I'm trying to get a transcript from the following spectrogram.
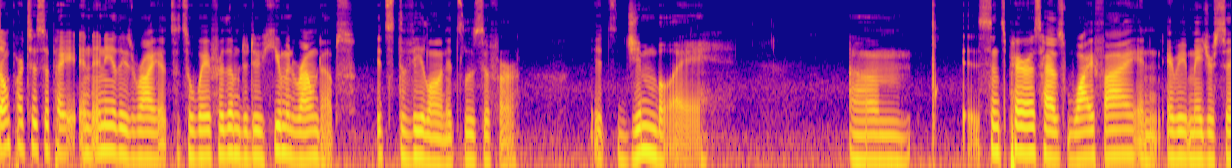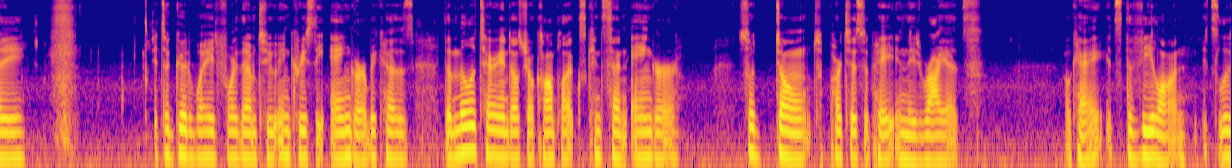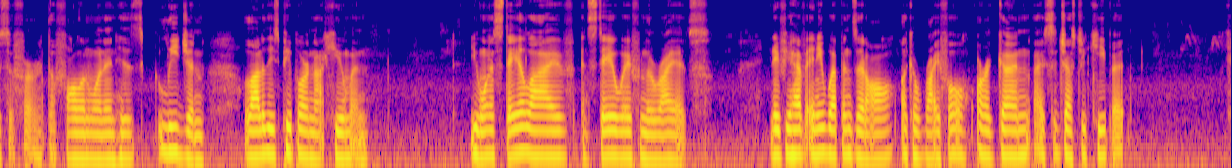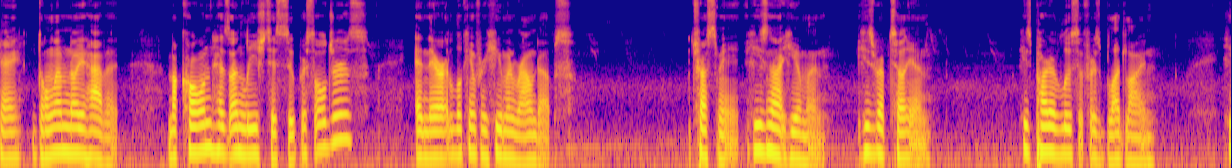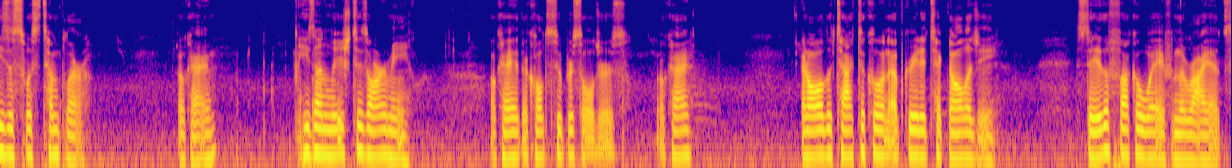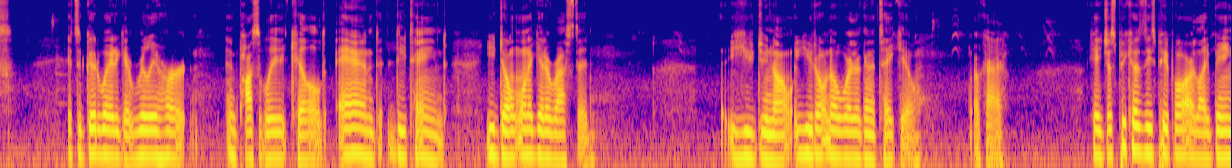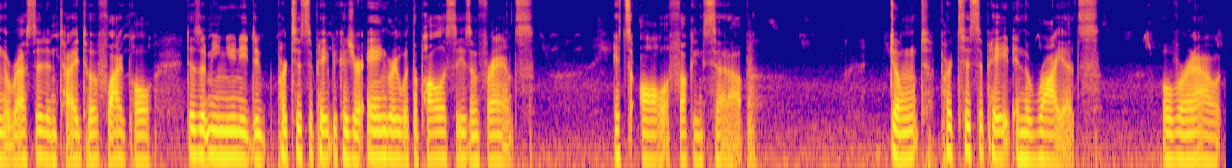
Don't participate in any of these riots. It's a way for them to do human roundups. It's the Velon. It's Lucifer. It's Jimboy. Um, since Paris has Wi-Fi in every major city, it's a good way for them to increase the anger because the military industrial complex can send anger. So don't participate in these riots. Okay? It's the Velon. It's Lucifer, the fallen one and his legion. A lot of these people are not human. You want to stay alive and stay away from the riots. And if you have any weapons at all, like a rifle or a gun, I suggest you keep it. Okay? Don't let them know you have it. Macron has unleashed his super soldiers, and they're looking for human roundups. Trust me, he's not human. He's reptilian. He's part of Lucifer's bloodline. He's a Swiss Templar. Okay? He's unleashed his army. Okay? They're called super soldiers. Okay? And all the tactical and upgraded technology. Stay the fuck away from the riots. It's a good way to get really hurt and possibly killed and detained. You don't want to get arrested. You do not you don't know where they're going to take you. Okay. Okay, just because these people are like being arrested and tied to a flagpole doesn't mean you need to participate because you're angry with the policies in France. It's all a fucking setup don't participate in the riots. Over and out.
